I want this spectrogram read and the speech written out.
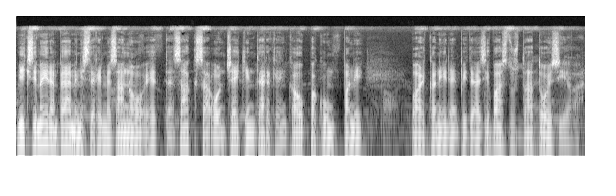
Miksi meidän pääministerimme sanoo, että Saksa on Tsekin tärkein kauppakumppani, vaikka niiden pitäisi vastustaa toisiaan?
